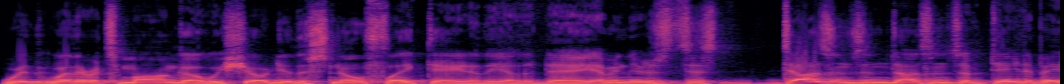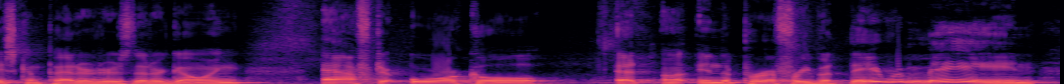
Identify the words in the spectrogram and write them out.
With, whether it's Mongo, we showed you the Snowflake data the other day. I mean, there's just dozens and dozens of database competitors that are going after Oracle at, uh, in the periphery, but they remain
